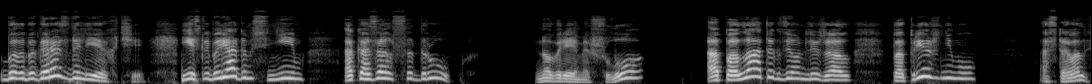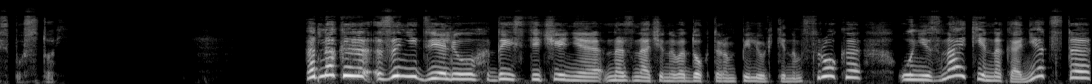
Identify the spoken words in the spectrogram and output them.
было бы гораздо легче, если бы рядом с ним оказался друг. Но время шло, а палата, где он лежал, по-прежнему оставалась пустой. Однако за неделю до истечения назначенного доктором Пилюлькиным срока у Незнайки наконец-то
